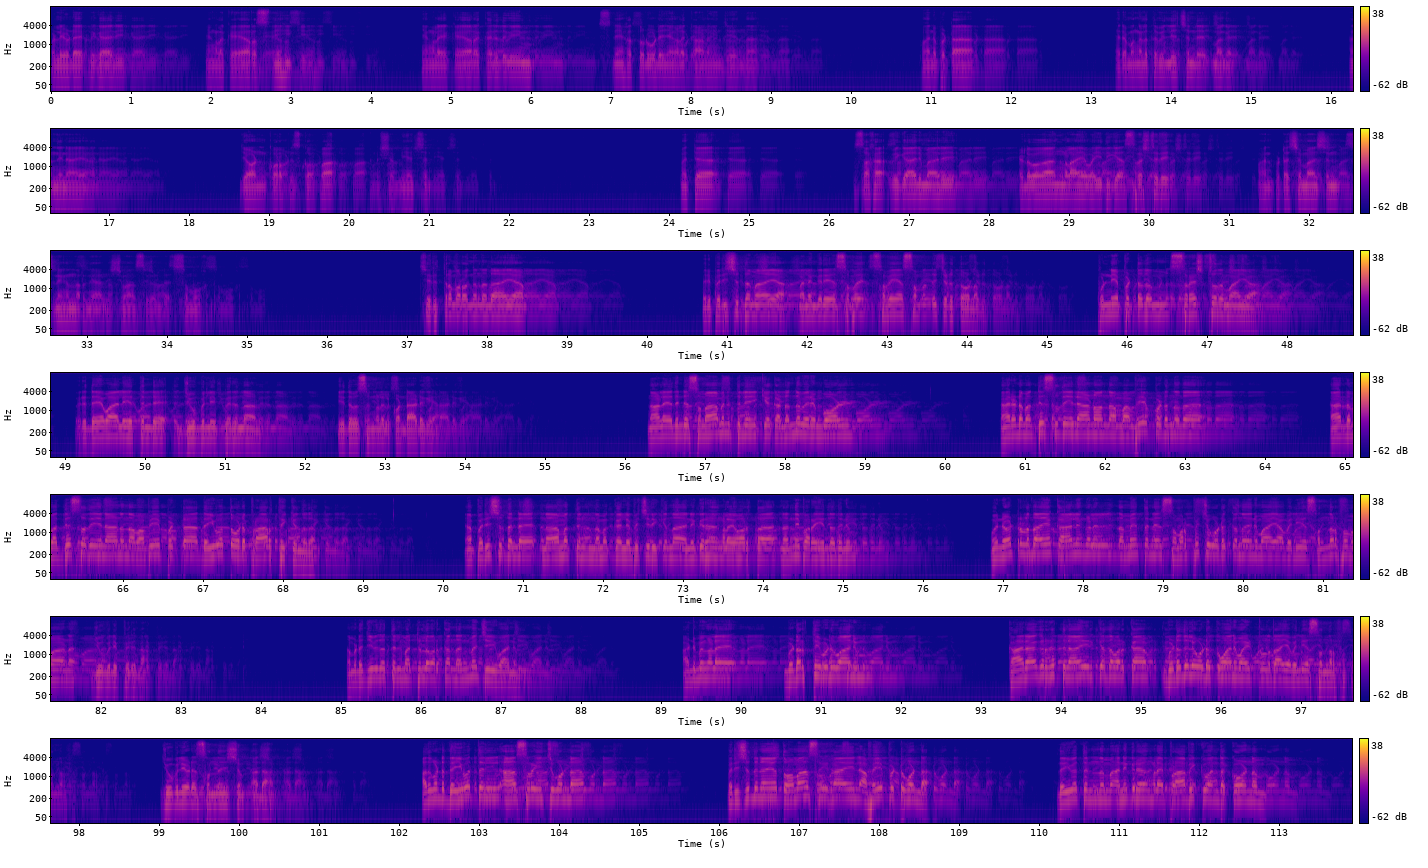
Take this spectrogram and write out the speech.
പള്ളിയുടെ വികാരി ഞങ്ങളൊക്കെ ഏറെ സ്നേഹിക്കുകയും ഞങ്ങളെയൊക്കെ ഏറെ കരുതുകയും സ്നേഹത്തോടുകൂടി ഞങ്ങളെ കാണുകയും ചെയ്യുന്ന ബഹുമാനപ്പെട്ട എരമംഗലത്തെ വല്യച്ഛന്റെ മകൻ അന്നിനായ ജോൺ കോർപ്പിസ്കോപ്പ ഷമ്മി അച്ഛൻ. മറ്റ് സഹവികാരിമാരെ ഇടവകാംഗങ്ങളായ വൈദിക ശ്രേഷ്ഠര് മാനപ്പെട്ട ശമാശൻ സ്നേഹം നിറഞ്ഞ വിശ്വാസികളുടെ സമൂഹം. ചരിത്രമുറങ്ങുന്നതായ ഒരു പരിശുദ്ധമായ മലങ്കര സഭ സഭയെ സംബന്ധിച്ചിടത്തോളം പുണ്യപ്പെട്ടതും ശ്രേഷ്ഠതുമായ ഒരു ദേവാലയത്തിന്റെ ജൂബിലി പെരുന്നാൾ ഈ ദിവസങ്ങളിൽ കൊണ്ടാടുകയാണ്. നാളെ അതിന്റെ സമാപനത്തിലേക്ക് കടന്നു വരുമ്പോൾ ആരുടെ മധ്യസ്ഥതയിലാണോ നാം അഭയപ്പെടുന്നത്? ആരുടെ മധ്യസ്ഥതയിലാണ് നാം അഭയപ്പെട്ട ദൈവത്തോട് പ്രാർത്ഥിക്കുന്നത്? ആ പരിശുദ്ധന്റെ നാമത്തിൽ നമുക്ക് ലഭിച്ചിരിക്കുന്ന അനുഗ്രഹങ്ങളെ ഓർത്ത് നന്ദി പറയുന്നതിനും മുന്നോട്ടുള്ളതായ കാലങ്ങളിൽ നമ്മെ തന്നെ സമർപ്പിച്ചു കൊടുക്കുന്നതിനുമായ വലിയ സന്ദർഭമാണ് ജൂബിലി പെരുന്നാൾ. നമ്മുടെ ജീവിതത്തിൽ മറ്റുള്ളവർക്ക് നന്മ ചെയ്യുവാനും അടിമകളെ വിടർത്തി വിടുവാനും കാരാഗ്രഹത്തിലായിരിക്കുന്നവർക്ക് വിടുതൽ കൊടുക്കുവാനുമായിട്ടുള്ളതായ വലിയ സന്ദർഭം. ജൂബിലിയുടെ സന്ദേശം അതാണ്. അതുകൊണ്ട് ദൈവത്തിൽ ആശ്രയിച്ചുകൊണ്ട് പരിശുദ്ധനായ തോമാസ് ശ്രീഹായിൽ അഭയപ്പെട്ടുകൊണ്ട് ദൈവത്തിൽ നിന്നും അനുഗ്രഹങ്ങളെ പ്രാപിക്കുവാൻ തക്കവണ്ണം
